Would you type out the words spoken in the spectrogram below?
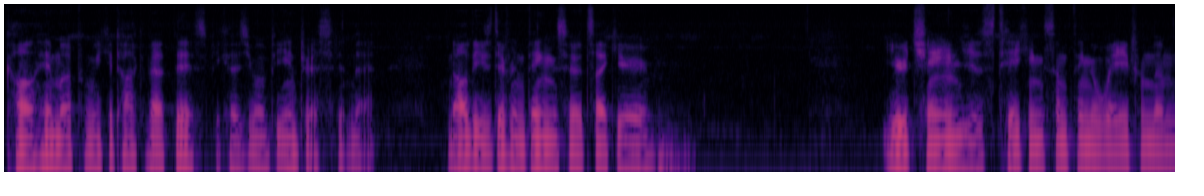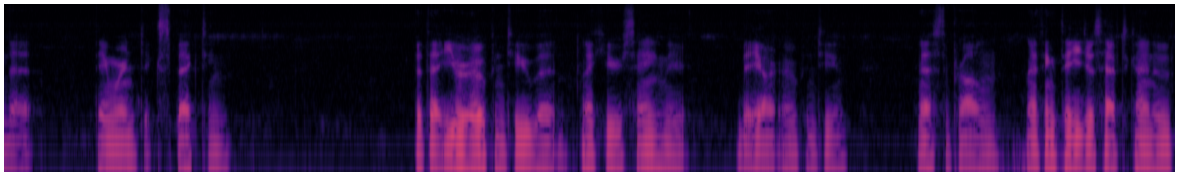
call him up and we could talk about this because you won't be interested in that. And all these different things, so it's like you're your change is taking something away from them that they weren't expecting, but that you were open to, but like you were saying, they they aren't open to. That's the problem. And I think that you just have to kind of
